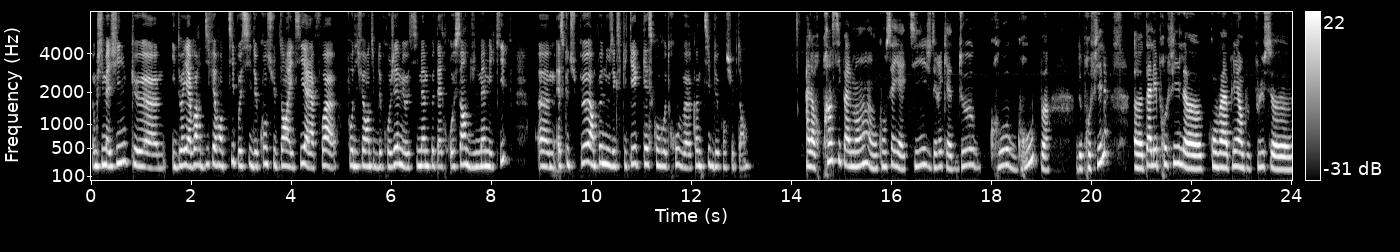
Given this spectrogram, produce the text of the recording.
Donc, j'imagine qu'il euh, doit y avoir différents types aussi de consultants IT, à la fois euh, pour différents types de projets, mais aussi même peut-être au sein d'une même équipe. Est-ce que tu peux un peu nous expliquer qu'est-ce qu'on retrouve comme type de consultant Alors, principalement en conseil IT, je dirais qu'il y a deux gros groupes de profils. Euh, tu as les profils euh, qu'on va appeler un peu plus euh,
